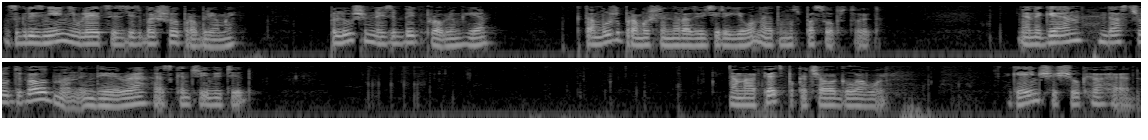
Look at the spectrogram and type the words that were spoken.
Загрязнение является здесь большой проблемой. Pollution is a big problem here. К тому же промышленное развитие региона этому способствует. And again, industrial development in the area has contributed. Она опять покачала головой. Again she shook her head.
